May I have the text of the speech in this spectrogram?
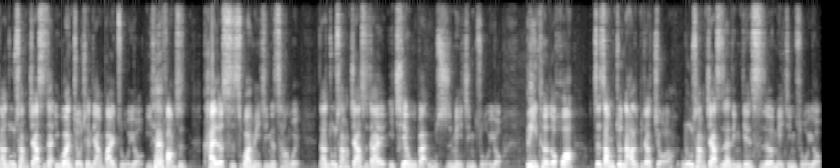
那入场价是在一万九千两百左右。以太坊是开了四十万美金的仓位，那入场价是在一千五百五十美金左右。Beat 的话，这张就拿的比较久了，入场价是在零点四二美金左右，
